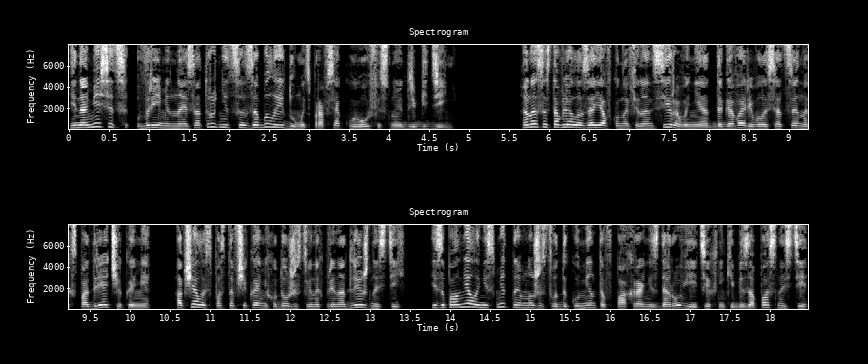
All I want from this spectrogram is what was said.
и на месяц временная сотрудница забыла и думать про всякую офисную дребедень. Она составляла заявку на финансирование, договаривалась о ценах с подрядчиками, общалась с поставщиками художественных принадлежностей и заполняла несметное множество документов по охране здоровья и технике безопасности,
